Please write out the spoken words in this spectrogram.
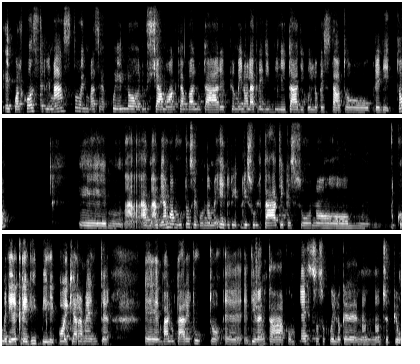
e qualcosa è rimasto in base a quello riusciamo anche a valutare più o meno la credibilità di quello che è stato predetto. E, ehm, a, abbiamo avuto secondo me ri- risultati che sono mm, come dire credibili. Poi chiaramente eh, valutare tutto eh, diventa complesso su quello che non, non c'è più.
